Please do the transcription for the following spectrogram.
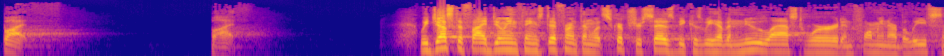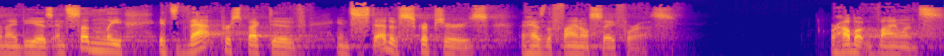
but, but. We justify doing things different than what Scripture says because we have a new last word informing our beliefs and ideas, and suddenly it's that perspective instead of Scripture's that has the final say for us. Or how about violence?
